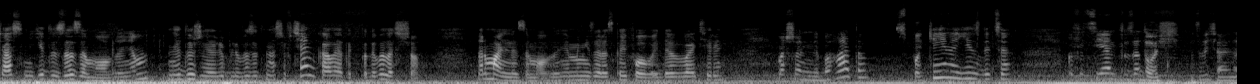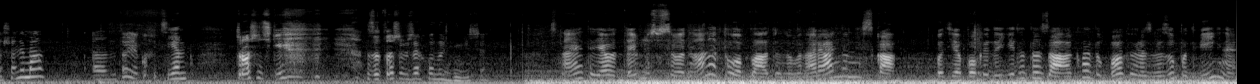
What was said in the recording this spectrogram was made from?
Часом їду за замовленням. Не дуже я люблю возити на Шевченка, але я так подивилась, що нормальне замовлення. Мені зараз кайфово йде ввечері. Машин небагато, спокійно їздиться. Коефіцієнту за дощ, звичайно, що нема. Але зато є коефіцієнт трошечки за те, що вже холодніше. Знаєте, я от дивлюсь все одно на ту оплату, але вона реально низька. От я поки доїду до закладу, поки розвезу подвійне,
